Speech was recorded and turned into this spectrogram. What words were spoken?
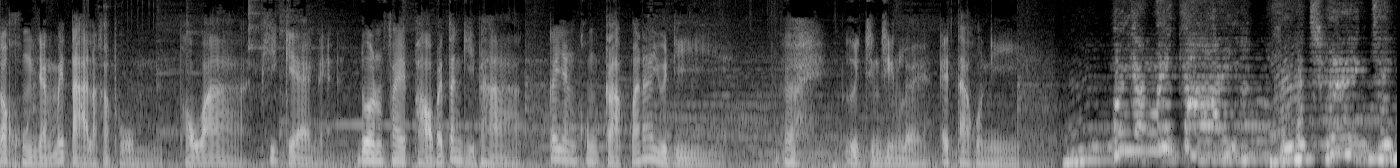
ก็คงยังไม่ตายหรอกครับผม เพราะว่าพี่แกเนี่ยโดนไฟเผาไปตั้งกี่ภาค ก็ยังคงกลับมาได้อยู่ดี เฮ้ยอืดจริง ๆ เลย ไอ้ตาคนนี้มันยังไม่ตายคือเชื่อจริง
